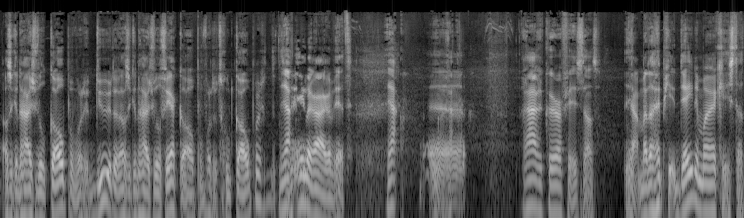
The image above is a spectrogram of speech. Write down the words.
Als ik een huis wil kopen, wordt het duurder. Als ik een huis wil verkopen, wordt het goedkoper. Dat is Ja. een hele rare wet. ja. Rare curve is dat. Ja, maar dan heb je in Denemarken is dat,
